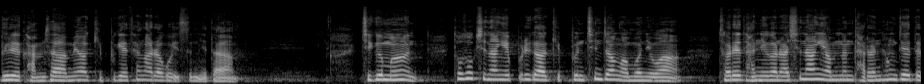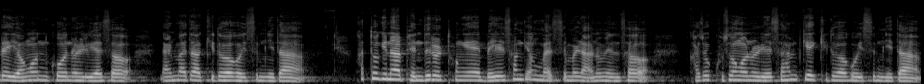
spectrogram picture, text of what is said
늘 감사하며 기쁘게 생활하고 있습니다. 지금은 토속 신앙의 뿌리가 깊은 친정 어머니와 절에 다니거나 신앙이 없는 다른 형제들의 영혼 구원을 위해서 날마다 기도하고 있습니다. 카톡이나 밴드를 통해 매일 성경 말씀을 나누면서 가족 구성원을 위해서 함께 기도하고 있습니다.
